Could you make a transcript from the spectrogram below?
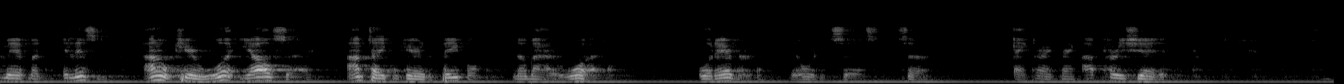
commitment, and listen, I don't care what y'all say, I'm taking care of the people, no matter what, whatever the ordinance says, so, thank you. All right, thank you. I appreciate it.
